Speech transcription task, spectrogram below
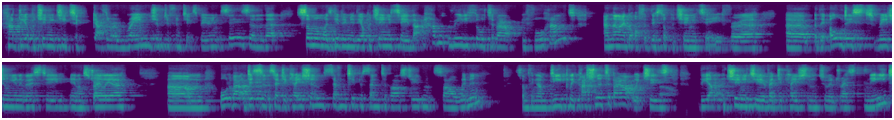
had the opportunity to gather a range of different experiences and that someone was giving me the opportunity that I hadn't really thought about beforehand and then I got offered this opportunity for a, a, the oldest regional university in Australia, um, all about distance education. 70% of our students are women, something I'm deeply passionate about, which is the opportunity of education to address need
